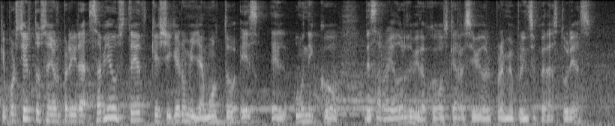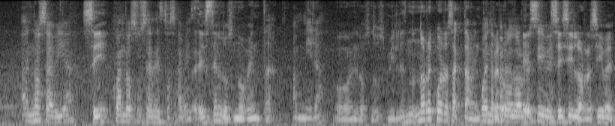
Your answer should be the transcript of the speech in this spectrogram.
Que por cierto, señor Pereira, ¿sabía usted que Shigeru Miyamoto es el único desarrollador de videojuegos que ha recibido el premio Príncipe de Asturias? Ah, no sabía. Sí, ¿Cuándo sucede esto, sabes? está en los 90 Ah, mira. o en los 2000, no, no recuerdo exactamente. Bueno, pero lo eh, recibe. sí, sí, lo recibe.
